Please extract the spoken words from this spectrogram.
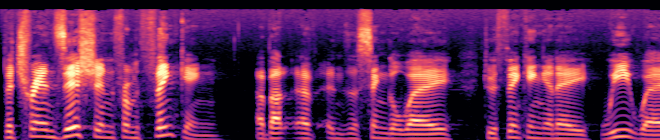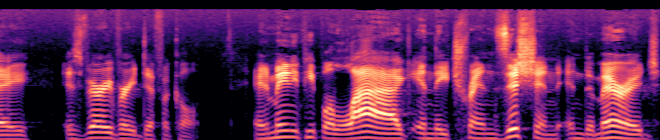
The transition from thinking about uh, in a single way to thinking in a we way is very, very difficult. And many people lag in the transition into marriage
